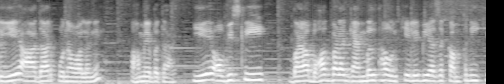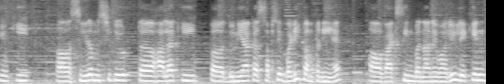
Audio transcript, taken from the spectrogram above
ये आधार पूना वाला ने हमें बताया। ये ऑब्वियसली बड़ा, बहुत बड़ा गैम्बल था उनके लिए भी एज अ कंपनी क्योंकि सीरम इंस्टीट्यूट हालाँकि दुनिया का सबसे बड़ी कंपनी है वैक्सीन बनाने वाली। लेकिन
